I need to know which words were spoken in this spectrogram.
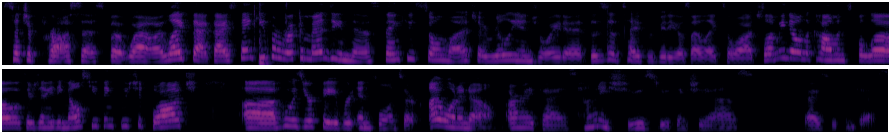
such a process. But wow, I like that, guys. Thank you for recommending this. Thank you so much. I really enjoyed it. This is the type of videos I like to watch. Let me know in the comments below if there's anything else you think we should watch. Uh, who is your favorite influencer? I want to know. All right, guys. How many shoes do you think she has? Guys, who can guess?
